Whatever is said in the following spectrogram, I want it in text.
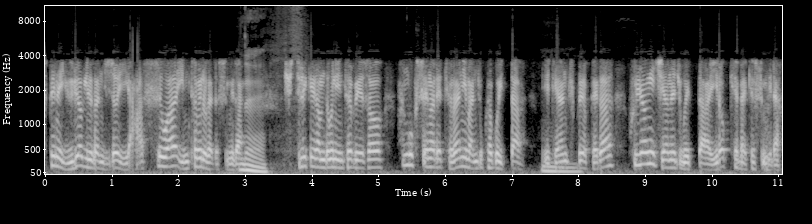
스페인의 유력 일간지죠. 이 아스와 인터뷰를 가졌습니다. 네. 슈틸리케 감독은 인터뷰에서 한국 생활에 대단히 만족하고 있다. 음. 대한축구협회가 훌륭히 지원해주고 있다. 이렇게 밝혔습니다.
